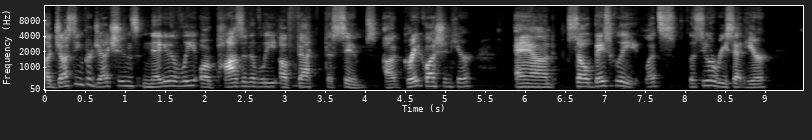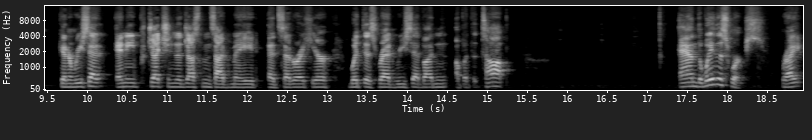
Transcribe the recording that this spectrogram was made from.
adjusting projections negatively or positively affect the sims? Uh, great question here. And so basically, let's let's do a reset here. Going to reset any projection adjustments I've made, etc. Here with this red reset button up at the top. And the way this works, right?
